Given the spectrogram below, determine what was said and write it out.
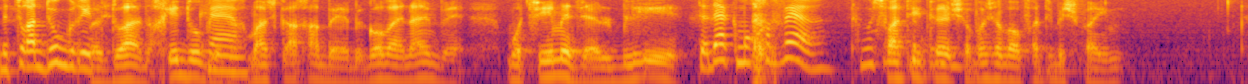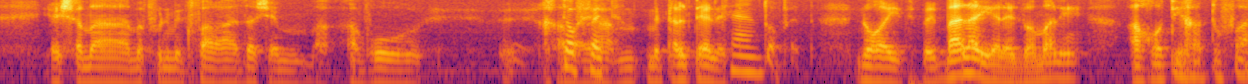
בצורה דוגרית. בצורה הכי דוגרית, כן. ממש ככה בגובה העיניים, ומוציאים את זה בלי... אתה יודע, כמו חבר. הופעתי, תראה, שבוע שעבר הופעתי בשפיים. יש שם מפונים מכפר עזה שהם עברו אה, תופת. מטלטלת, כן. תופת, נוראית. ובא אליי ילד ואמר לי, אחותי חטופה.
